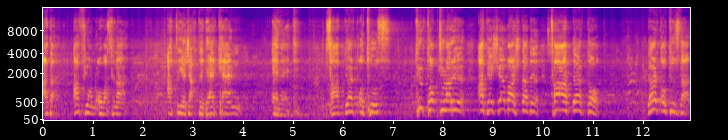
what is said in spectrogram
ada, Afyon Ovası'na atlayacaktı derken evet saat 4.30 Türk topçuları ateşe başladı saat 4 top 4.30'da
